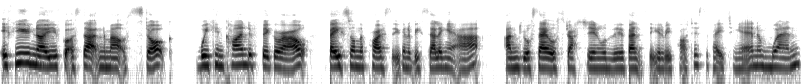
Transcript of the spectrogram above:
if you know you've got a certain amount of stock, we can kind of figure out based on the price that you're going to be selling it at and your sales strategy and all the events that you're going to be participating in, and when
